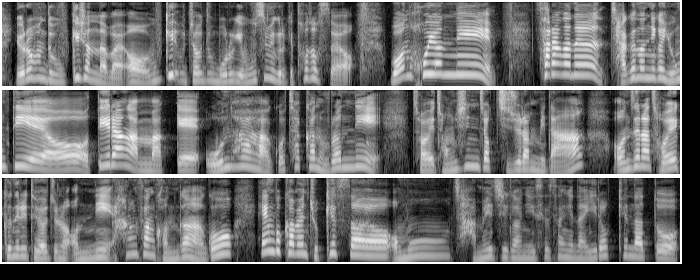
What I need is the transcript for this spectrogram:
여러분도 웃기셨나봐요. 어 웃기 저도 모르게 웃음이 그렇게 터졌어요. 원호연님 사랑하는 작은 언니가 용띠예요. 띠랑 안 맞게 온화하고 착한 울 언니. 저의 정신적 지주랍니다. 언제나 저의 그늘이 되어주는 언니. 항상 건강하고 행복하면 좋겠어요. 어머, 자매지간이 세상에나 이렇게나 또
